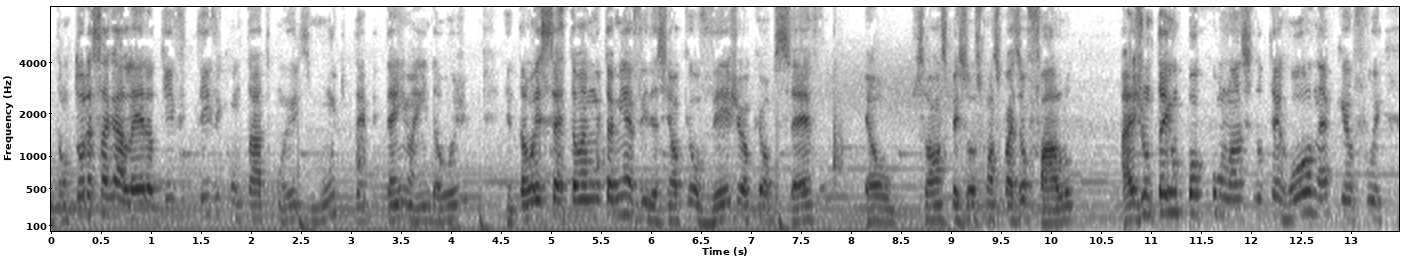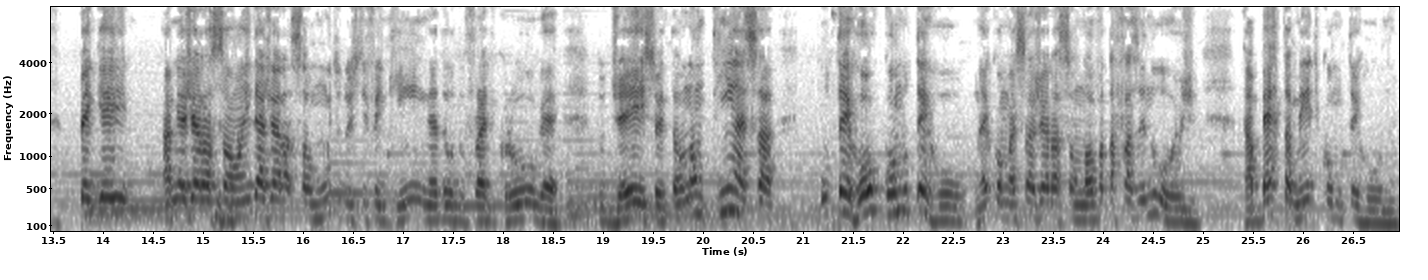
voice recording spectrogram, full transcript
então, toda essa galera, eu tive, tive contato com eles muito tempo e tenho ainda hoje. Então, esse sertão é muito a minha vida, assim, é o que eu vejo, é o que eu observo, é o, são as pessoas com as quais eu falo. Aí, juntei um pouco com o lance do terror, né, porque eu fui, peguei a minha geração, ainda é a geração muito do Stephen King, né, do, do Fred Krueger, do Jason, então não tinha essa o terror como terror, né, como essa geração nova está fazendo hoje, abertamente como terror, né?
